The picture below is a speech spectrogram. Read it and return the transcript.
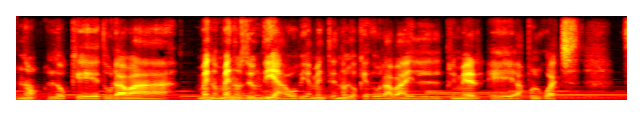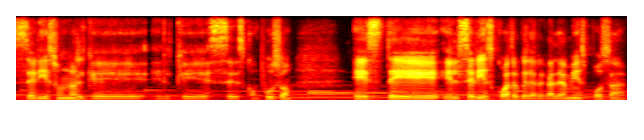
¿no? Lo que duraba, bueno, menos de un día, obviamente, ¿no? Lo que duraba el primer eh, Apple Watch Series 1, el que, el que se descompuso. Este, el Series 4 que le regalé a mi esposa,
